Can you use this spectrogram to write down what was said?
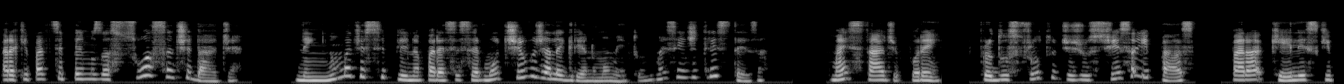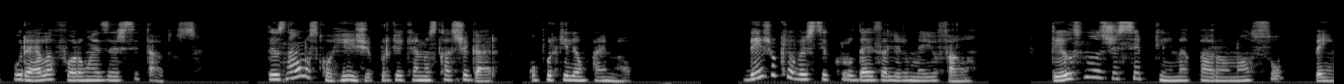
para que participemos da sua santidade. Nenhuma disciplina parece ser motivo de alegria no momento, mas sim de tristeza. Mais tarde, porém, produz fruto de justiça e paz para aqueles que por ela foram exercitados. Deus não nos corrige porque quer nos castigar ou porque Ele é um Pai mau. Veja o que o versículo 10 ali no meio fala. Deus nos disciplina para o nosso bem,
